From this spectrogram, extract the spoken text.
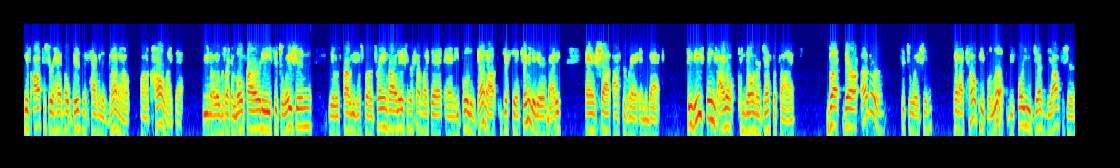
this officer had no business having his gun out on a call like that. You know, it was like a low priority situation. It was probably just for a train violation or something like that. And he pulled his gun out just to intimidate everybody and shot Oscar Grant in the back. See, these things I don't condone or justify, but there are other situations that I tell people, look, before you judge the officer,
